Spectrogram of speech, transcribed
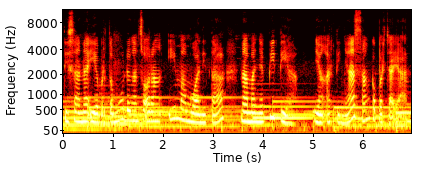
Di sana ia bertemu dengan seorang imam wanita namanya Pythia, yang artinya sang kepercayaan.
